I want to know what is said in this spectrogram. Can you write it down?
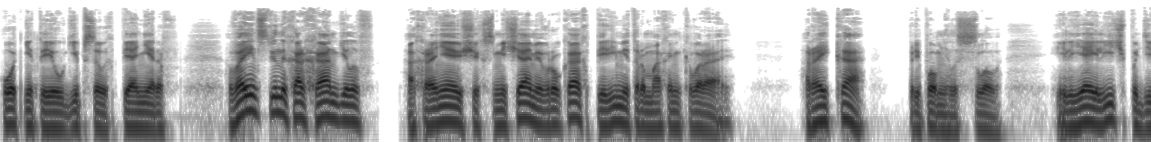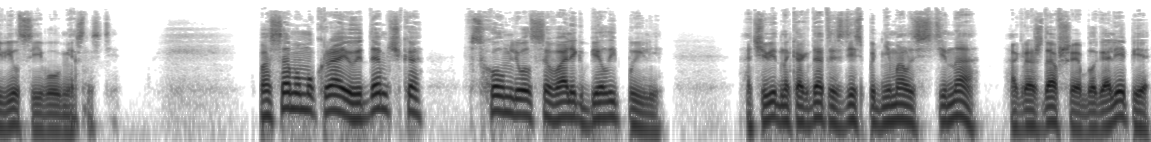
отнятые у гипсовых пионеров, воинственных архангелов, охраняющих с мечами в руках периметр махонького рая. «Райка», — припомнилось слово. Илья Ильич подивился его уместности. По самому краю Эдемчика всхолмливался валик белой пыли. Очевидно, когда-то здесь поднималась стена, ограждавшая благолепие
